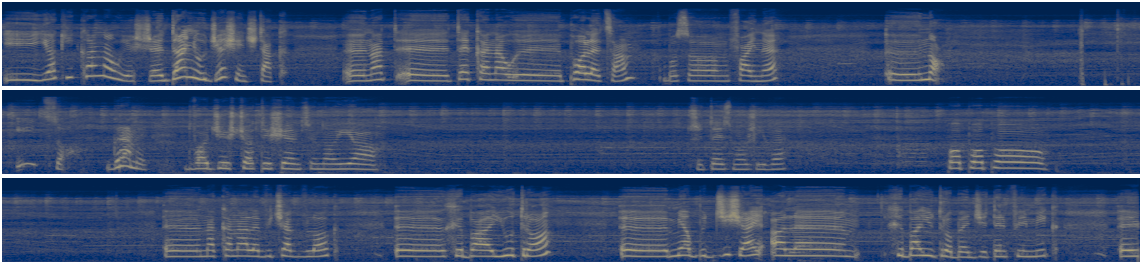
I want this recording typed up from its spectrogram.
I jaki kanał jeszcze? Daniu 10, tak. Y, na y, te kanały polecam, bo są fajne. Y, no. I co? Gramy. 20 tysięcy, no ja. Czy to jest możliwe? Po, po, po. Na kanale Wiciak Vlog. Chyba jutro. Miał być dzisiaj, ale chyba jutro będzie ten filmik,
